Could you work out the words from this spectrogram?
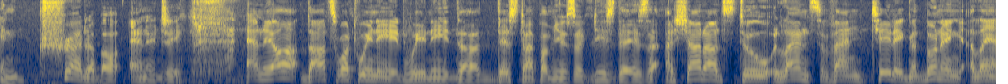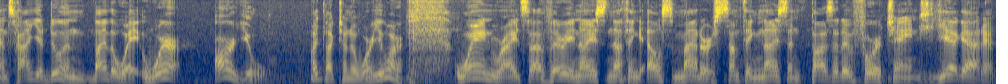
incredible energy. And yeah, that's what we need. We need uh, this type of music these days. Uh, shout outs to Lance Van. Good morning, Lance. How you doing? By the way, where are you? I'd like to know where you are. Wayne writes, uh, very nice, nothing else matters. Something nice and positive for a change. You got it.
